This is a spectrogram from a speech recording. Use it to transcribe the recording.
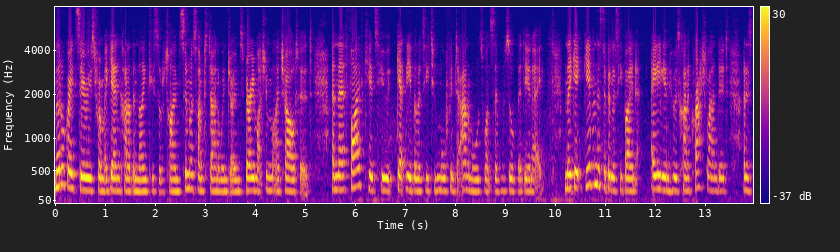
middle grade series from again kind of the 90s sort of time similar time to Diana Wynne Jones very much in my childhood and they're five kids who get the ability to morph into animals once they've absorbed their DNA and they get given this ability by an alien who has kind of crash landed and is,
